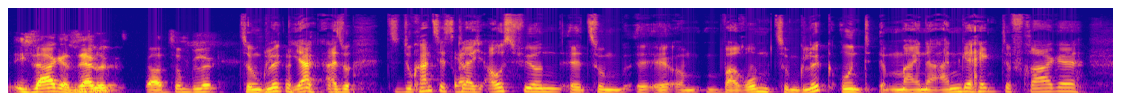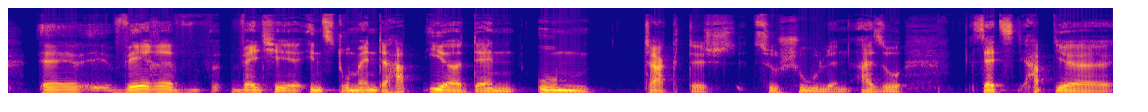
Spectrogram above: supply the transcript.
Ich sage, sehr Glück. gut. Ja, zum Glück. Zum Glück, ja. Also du kannst jetzt ja. gleich ausführen, äh, zum, äh, äh warum zum Glück. Und meine angehängte Frage äh, wäre, welche Instrumente habt ihr denn, um taktisch zu schulen? Also setzt, habt ihr,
